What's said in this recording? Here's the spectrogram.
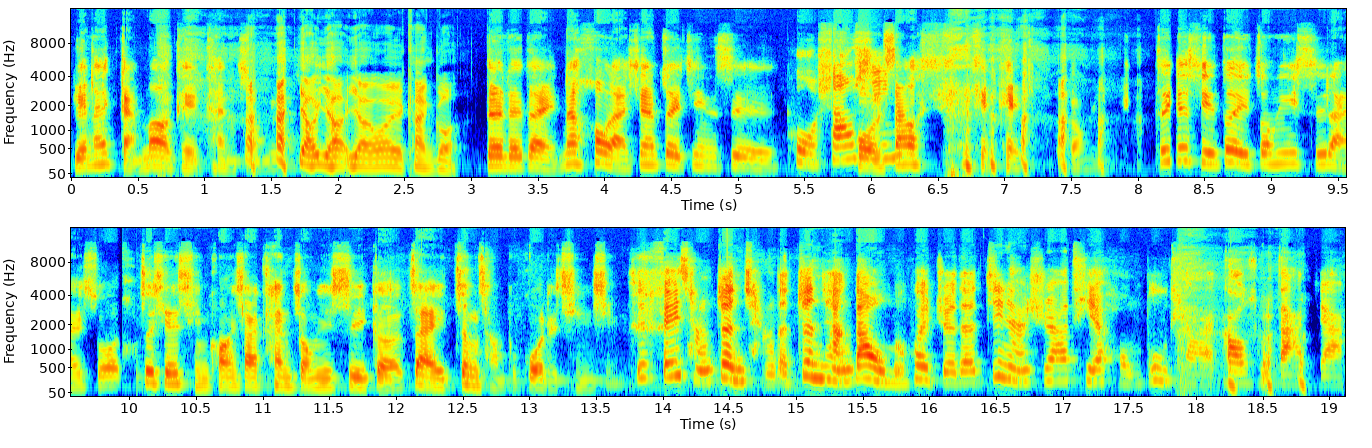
原来感冒可以看中医，有有有，我也看过。对对对，那后来现在最近是火烧火烧心也可以看中医。这些其实对于中医师来说，这些情况下看中医是一个再正常不过的情形，是非常正常的，正常到我们会觉得竟然需要贴红布条来告诉大家，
